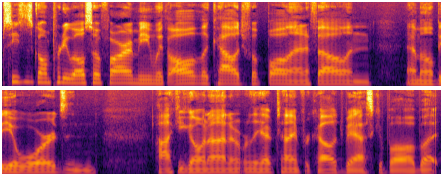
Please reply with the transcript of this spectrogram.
season's going pretty well so far. I mean, with all the college football, and NFL, and MLB awards and hockey going on, I don't really have time for college basketball. But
